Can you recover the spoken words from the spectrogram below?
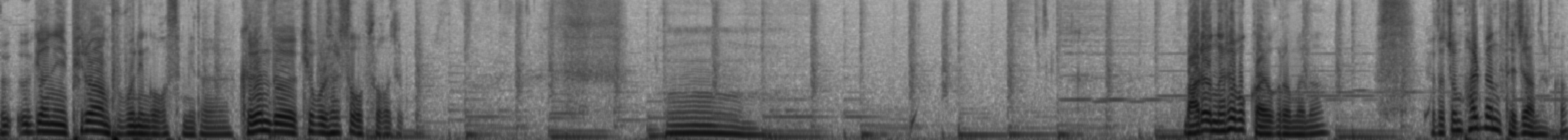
의, 의견이 필요한 부분인 것 같습니다. 그랜드 큐브를 살 수가 없어가지고. 음. 마련을 해볼까요, 그러면은? 그래도 좀 팔면 되지 않을까?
